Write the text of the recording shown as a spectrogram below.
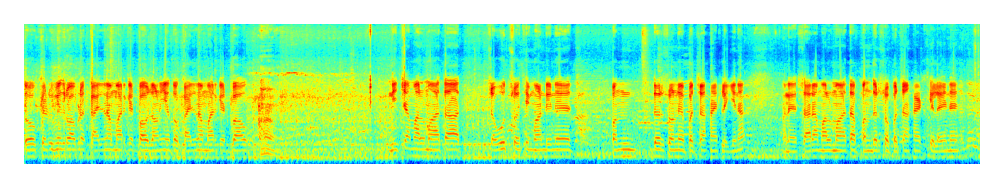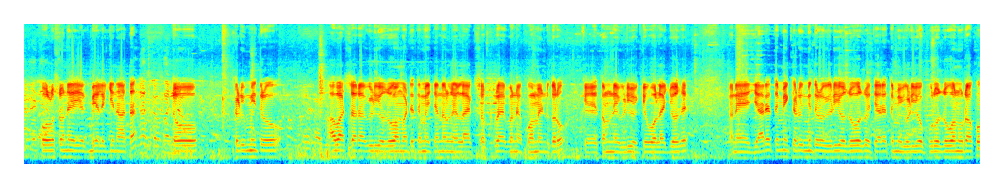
તો ખેડૂત મિત્રો, આપણે કાલના માર્કેટ ભાવ જાણીએ તો કાલના માર્કેટ ભાવ નીચા માલમાં હતા ચૌદસોથી માંડીને પંદરસો ને પચાસ સાઠ લગીના અને સારા માલમાં હતા પંદરસો પચાસ લઈને સોળસો ને એક બે લગીના હતા. તો ખેડૂત મિત્રો આવા સારા વીડિયો જોવા માટે તમે ચેનલને લાઇક સબસ્ક્રાઈબ અને કોમેન્ટ કરો કે તમને વીડિયો કેવો લાગ્યો છે. અને જ્યારે તમે ખેડૂત મિત્રો વીડિયો જોવો છો ત્યારે તમે વીડિયો પૂરો જોવાનું રાખો.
